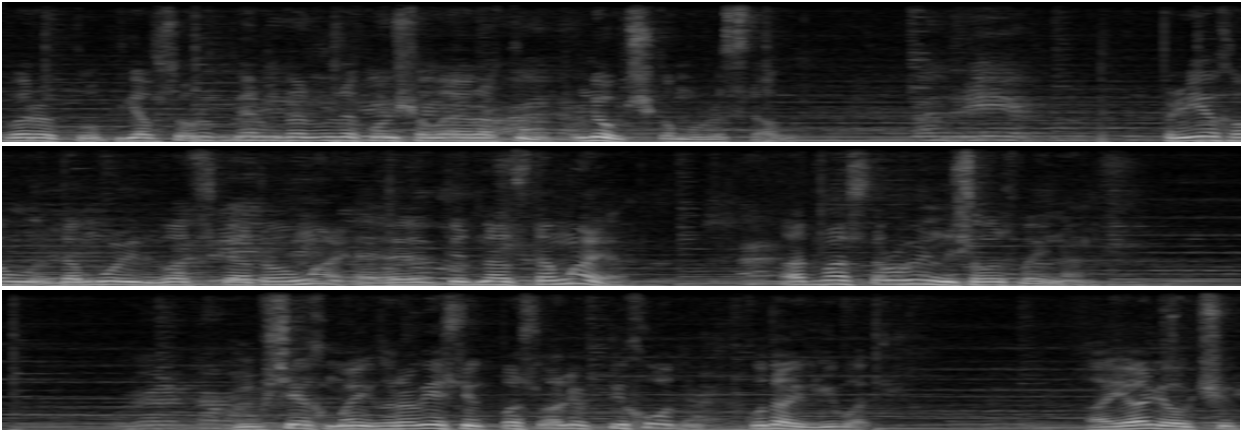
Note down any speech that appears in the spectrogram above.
в аэроклуб. Я в 41 году закончил аэроклуб, летчиком уже стал. Приехал домой 25 мая, э, 15 мая, а 22 началась война. И всех моих ровесников послали в пехоту. Куда их девать? А я летчик.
